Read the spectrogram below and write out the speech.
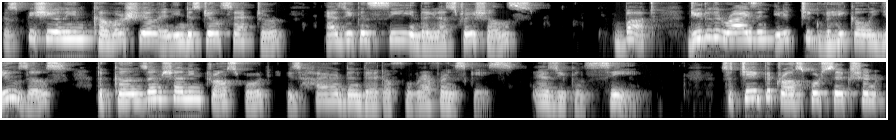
especially in commercial and industrial sector, as you can see in the illustrations. But due to the rise in electric vehicle users, the consumption in transport is higher than that of reference case, as you can see. So check the transport section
